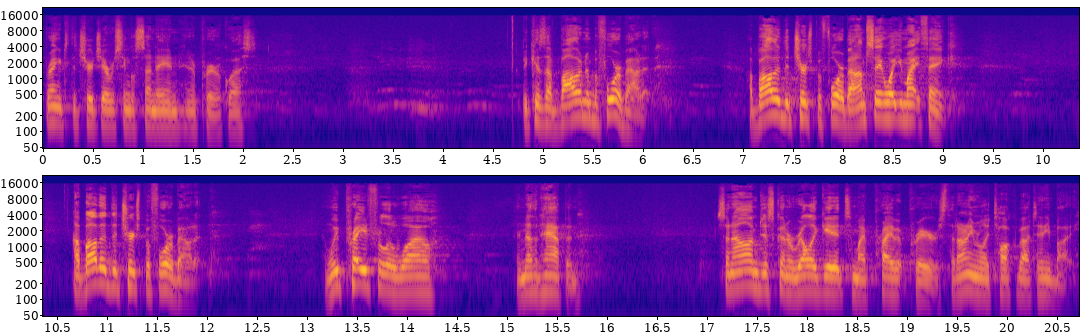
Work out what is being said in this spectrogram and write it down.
bring it to the church every single Sunday in, in a prayer request because I've bothered them before about it. I bothered the church before about it. I'm saying what you might think. I bothered the church before about it. And we prayed for a little while, and nothing happened. So now I'm just going to relegate it to my private prayers that I don't even really talk about to anybody.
